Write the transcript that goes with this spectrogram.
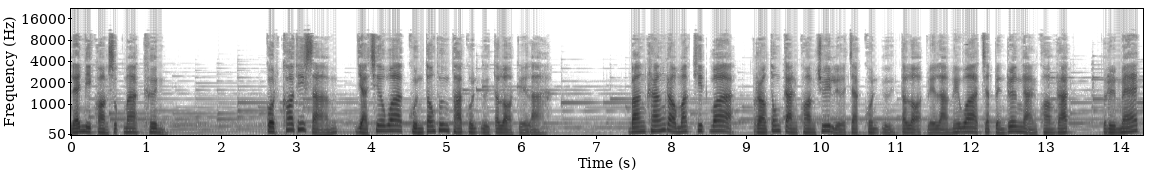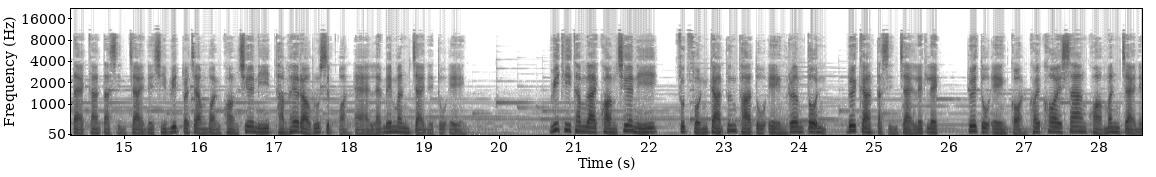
และมีความสุขมากขึ้น กฎข้อที่ 3 อย่าเชื่อว่าคุณต้องพึ่งพาคนอื่นตลอดเวลา บางครั้งเรามักคิดว่า เราต้องการความช่วยเหลือจากคนอื่นตลอดเวลาไม่ว่าจะเป็นเรื่องงานความรัก หรือแม้แต่การตัดสินใจในชีวิตประจำวันความเชื่อนี้ทำให้เรารู้สึกอ่อนแอและไม่มั่นใจในตัวเอง วิธีทำลายความเชื่อนี้ ฝึกฝนการพึ่งพาตัวเองเริ่มต้น ด้วยการตัดสินใจเล็กๆ ด้วยตัวเองก่อนค่อยๆ สร้างความมั่นใจใน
